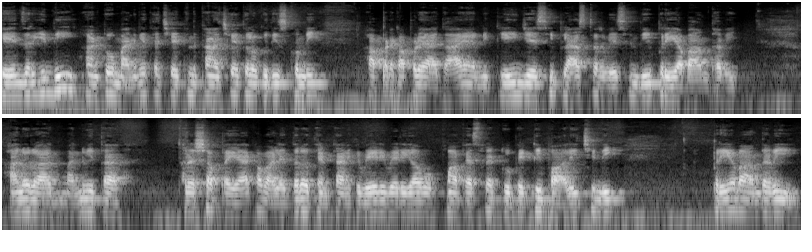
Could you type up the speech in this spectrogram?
ఏం జరిగింది? అంటూ మన్విత చేతిని తన చేతిలోకి తీసుకుంది. అప్పటికప్పుడే ఆ గాయాన్ని క్లీన్ చేసి ప్లాస్టర్ వేసింది ప్రియ బాంధవి. అనురాగ్ మన్విత ఫ్రెష్ అప్ అయ్యాక వాళ్ళిద్దరూ తినడానికి వేడివేడిగా ఉప్మా పెసరట్టు పెట్టి పాలు ఇచ్చింది ప్రియ బాంధవి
